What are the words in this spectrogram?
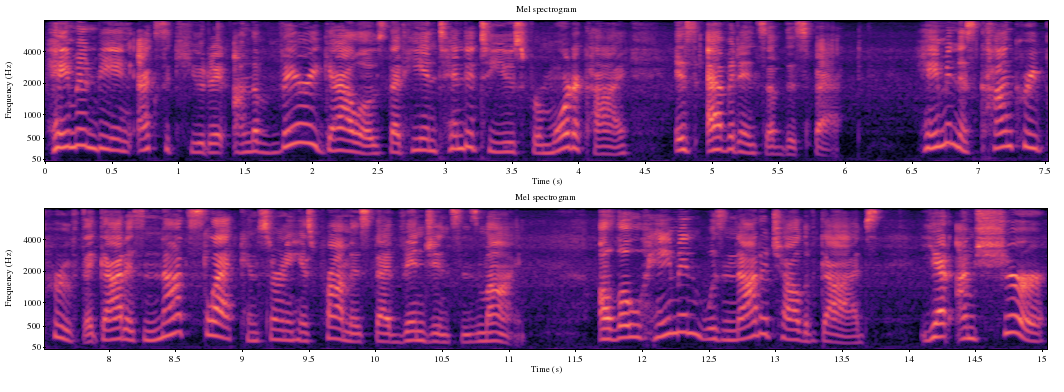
Haman being executed on the very gallows that he intended to use for Mordecai is evidence of this fact. Haman is concrete proof that God is not slack concerning his promise that vengeance is mine. Although Haman was not a child of God's, yet I'm sure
